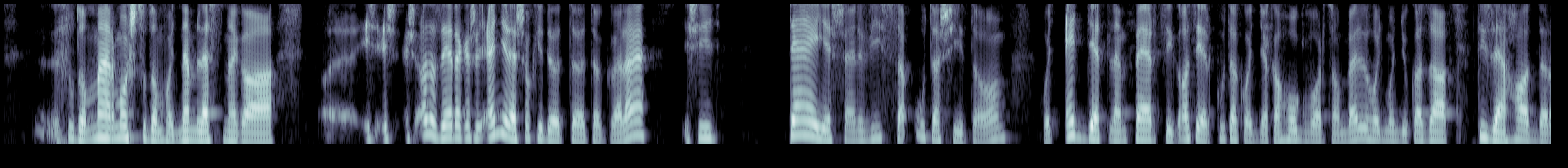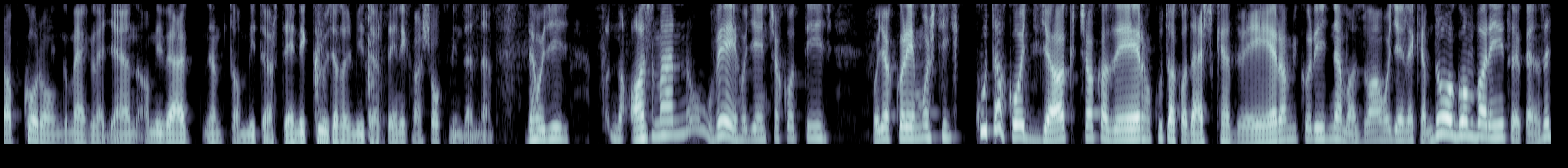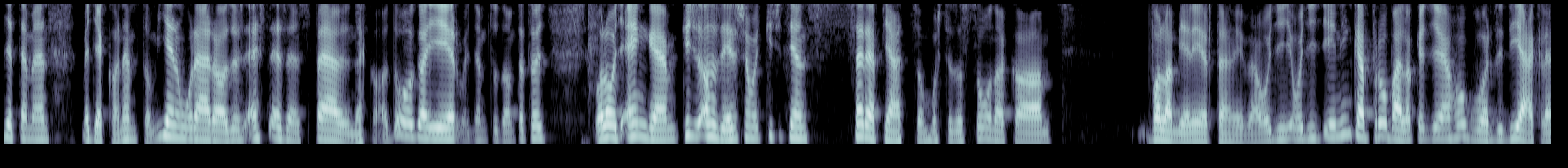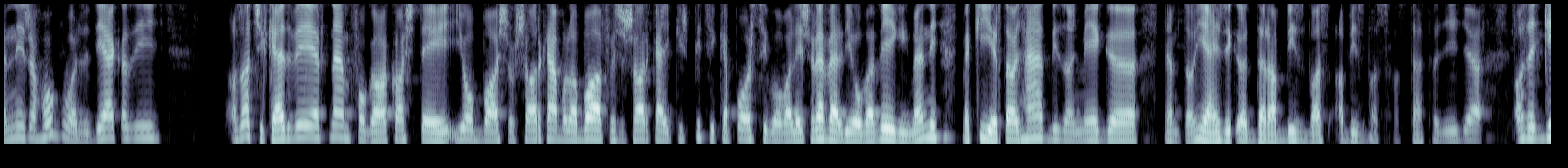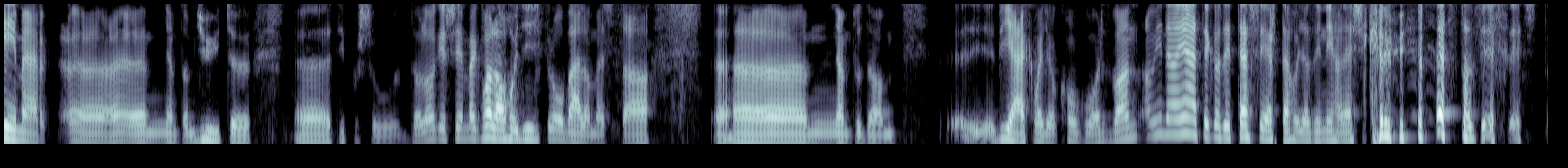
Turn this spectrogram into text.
tudom, már most tudom, hogy nem lesz meg a, és, és, és az az érdekes, hogy ennyire sok időt töltök vele, és így teljesen visszautasítom, hogy egyetlen percig azért kutakodjak a Hogwartson belül, hogy mondjuk az a 16 darab korong meglegyen, amivel nem tudom, mi történik, küldted, hogy mi történik, van sok minden nem. De hogy így, na az már no way, hogy én csak ott így hogy akkor én most így kutakodjak csak azért, a kutakodás kedvéért, amikor így nem az van, hogy én nekem dolgom van, én itt vagyok az egyetemen, megyek a nem tudom, ilyen órára, az, ezt, ezen spellnek a dolgaiért, vagy nem tudom, tehát hogy valahogy engem, kicsit az az érzésem, hogy kicsit ilyen szerepjátszom most ez a szónak a valamilyen értelmében, hogy így, hogy így én inkább próbálok egy ilyen Hogwartsi diák lenni, és a Hogwartsi diák az így, az acsi kedvéért nem fog a kastély jobb alsó sarkából a bal felső sarkáig kis picike porszívóval és revellióval végig menni, meg kiírta, hogy hát bizony még nem tudom, hiányzik öt darab bizbasz a bizbaszhoz. Tehát, hogy így az egy gamer nem tudom, gyűjtő típusú dolog, és én meg valahogy így próbálom ezt a nem tudom, diák vagyok Hogwartsban, amire a játék azért tesz érte, hogy azért néha ne sikerüljön ezt az érzést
